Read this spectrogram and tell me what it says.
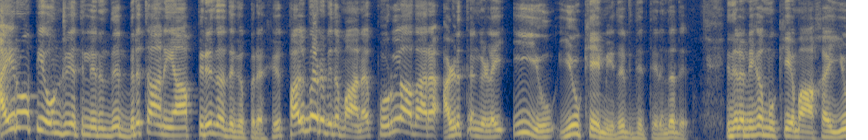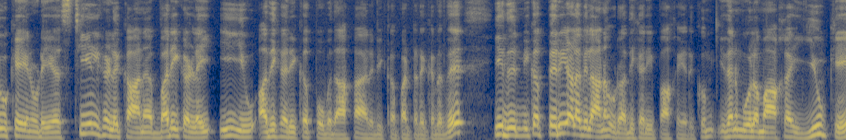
ஐரோப்பிய ஒன்றியத்திலிருந்து பிரித்தானியா பிரிந்ததுக்கு பிறகு பல்வேறு விதமான பொருளாதார அழுத்தங்களை இயு யூகே மீது விதித்திருந்தது. இதுல மிக முக்கியமாக யூகேனுடைய ஸ்டீல்களுக்கான வரிகளை இயு அதிகரிக்கப் போவதாக அறிவிக்கப்பட்டிருக்கிறது. இது மிக பெரிய அளவிலான ஒரு அதிகரிப்பாக இருக்கும். இதன் மூலமாக யூகே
